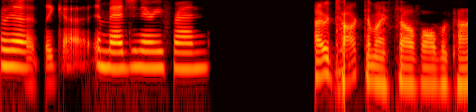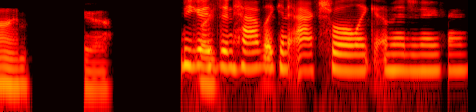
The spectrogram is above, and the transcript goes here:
a, like a imaginary friend? I would talk to myself all the time. Yeah. You guys Like- didn't have like an actual like imaginary friend.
